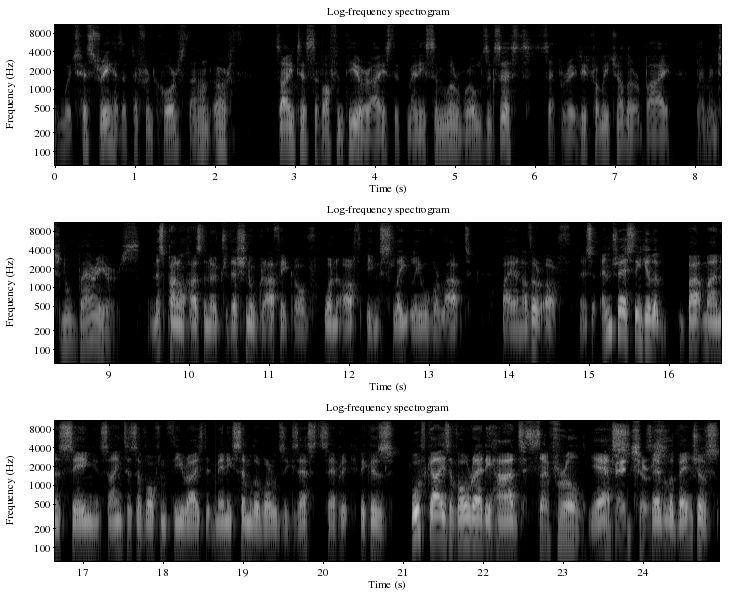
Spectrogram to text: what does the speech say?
in which history has a different course than on Earth. Scientists have often theorized that many similar worlds exist, separated from each other by dimensional barriers. And this panel has the now traditional graphic of one Earth being slightly overlapped by another Earth. And it's interesting here that Batman is saying scientists have often theorized that many similar worlds exist separate because both guys have already had Several yes adventures. several adventures.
